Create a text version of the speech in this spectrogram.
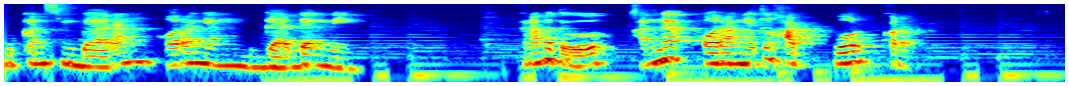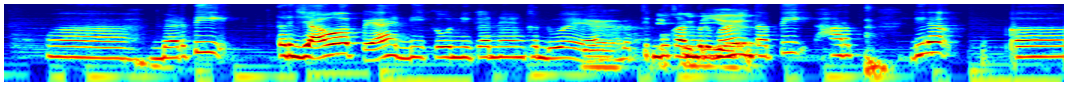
bukan sembarang orang yang begadang nih. Kenapa tuh? Karena orangnya itu hard worker. Wah, berarti terjawab ya di keunikan yang kedua ya. Yeah, berarti bukan bermain dia. tapi hard dia uh,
